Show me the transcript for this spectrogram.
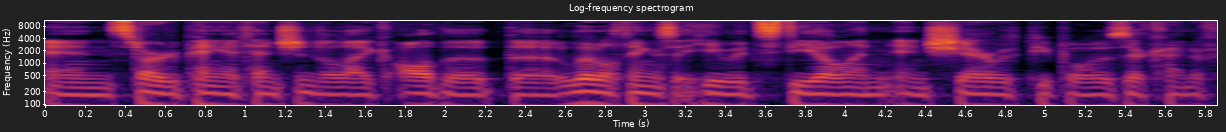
and started paying attention to like all the the little things that he would steal and, and share with people as their kind of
